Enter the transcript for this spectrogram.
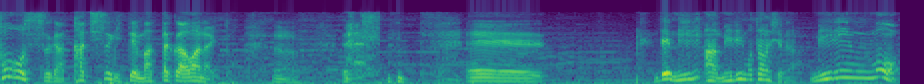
ソースが勝ちすぎて全く合わないと。うん。えーで、みりん、あ、みりんも試してるな。みりんも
